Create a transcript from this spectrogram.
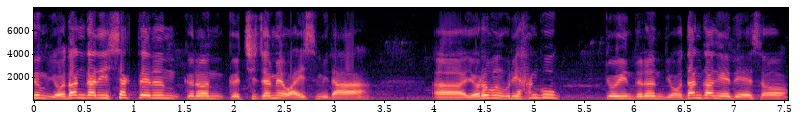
지금 요단간이 시작되는 그런 그 지점에 와 있습니다. 아, 여러분 우리 한국 교인들은 요단강에 대해서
